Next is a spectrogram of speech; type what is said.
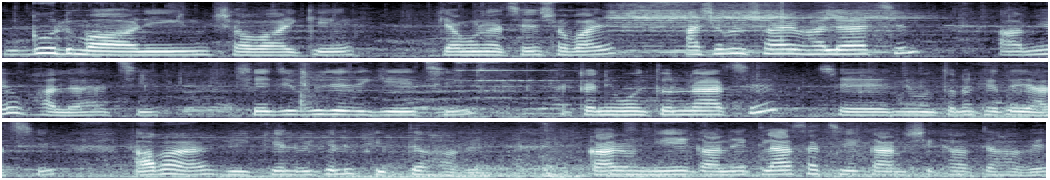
গুড মর্নিং সবাইকে। কেমন আছেন সবাই? আশা করি সবাই ভালো আছেন। আমিও ভালো আছি। সেজে গুজে গিয়েছি। একটা নিমন্ত্রণ আছে, সে নিমন্ত্রণ খেতে যাচ্ছি। আবার বিকেল বিকেলে ফিরতে হবে। কারণ নিয়ে গানের ক্লাস আছে, গান শেখাতে হবে।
